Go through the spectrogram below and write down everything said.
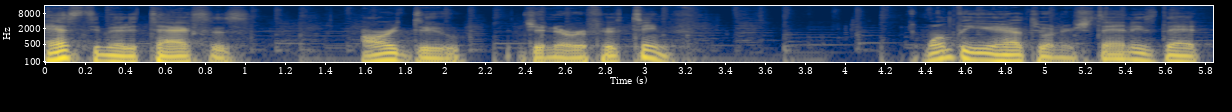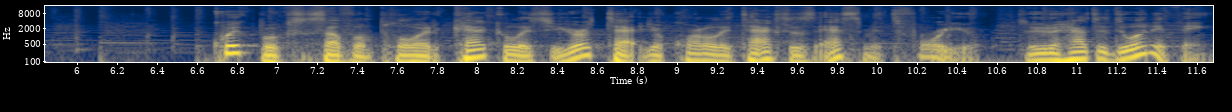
estimated taxes are due January 15th. One thing you have to understand is that QuickBooks Self-Employed calculates your your quarterly taxes estimates for you, so you don't have to do anything.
